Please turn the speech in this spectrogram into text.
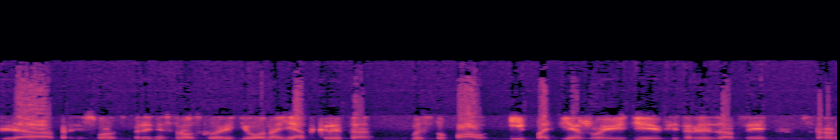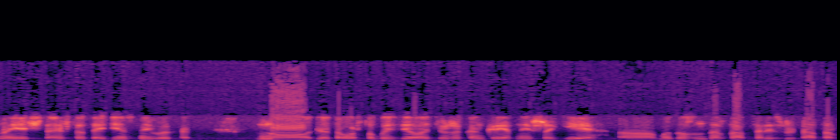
для Приднестровского региона. Я открыто выступал и поддерживаю идею федерализации страны. Я считаю, что это единственный выход. Но для того, чтобы сделать уже конкретные шаги, э, мы должны дождаться результатов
